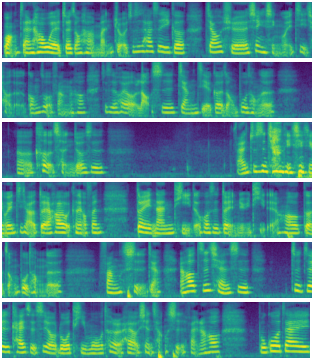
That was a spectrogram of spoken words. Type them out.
网站，然后我也追踪他们蛮久。就是它是一个教学性行为技巧的工作坊，然后就是会有老师讲解各种不同的呃课程，就是反正就是教你性行为技巧，对，然后可能有分对男体的或是对女体的，然后各种不同的方式这样。然后之前是。最最开始是有裸体模特，还有现场示范。然后，不过在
